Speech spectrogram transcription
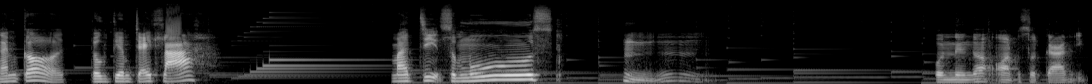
งั้นก็จงเตรียมใจซะมาจิสมูสหืมคนหนึ่งก็อ่อนประสบการณ์อีก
